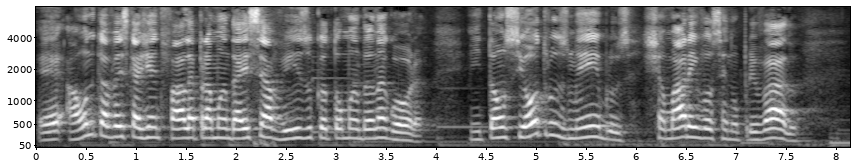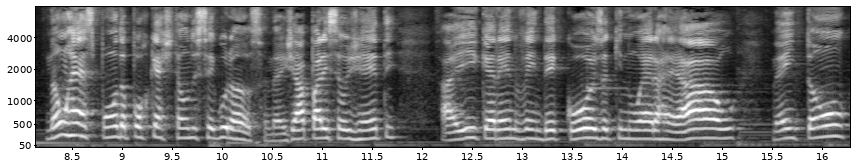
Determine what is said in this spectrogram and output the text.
É, a única vez que a gente fala é para mandar esse aviso que eu tô mandando agora. Então, se outros membros chamarem você no privado, não responda por questão de segurança, né? Já apareceu gente aí querendo vender coisa que não era real, né? Então,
